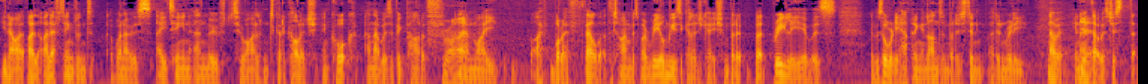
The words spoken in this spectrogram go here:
you know, I, I left England when I was 18 and moved to Ireland to go to college in Cork, and that was a big part of Right. um, my I, what I felt at the time was my real musical education. But it, but really, it was it was already happening in London, but I just didn't I didn't really know it. You know, Yeah. that was just that,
